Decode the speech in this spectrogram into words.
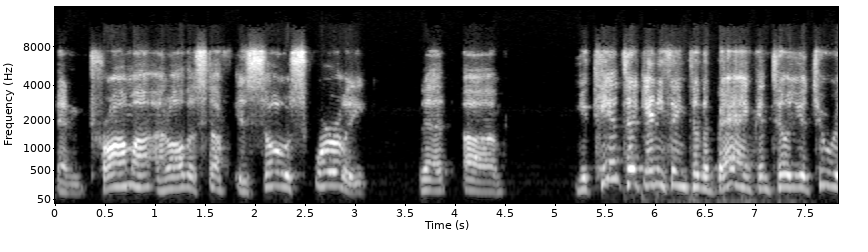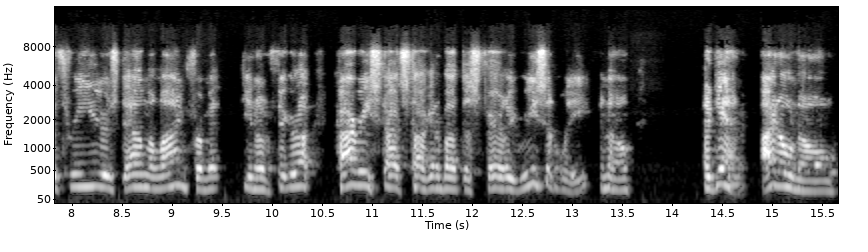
and trauma and all this stuff is so squirrely that uh, you can't take anything to the bank until you're two or three years down the line from it. You know, to figure out. Kyrie starts talking about this fairly recently. You know, again, I don't know.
